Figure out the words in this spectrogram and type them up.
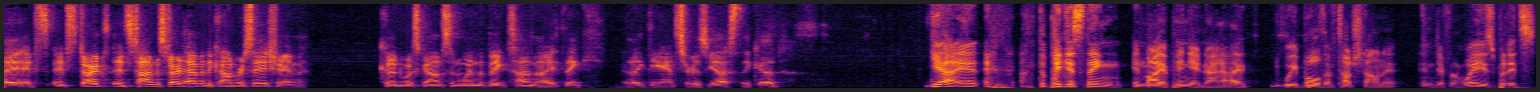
they it's it starts it's time to start having the conversation. Could Wisconsin win the Big Ten? I think I think the answer is yes, they could. Yeah, and the biggest thing, in my opinion, I, I we both have touched on it in different ways, but it's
